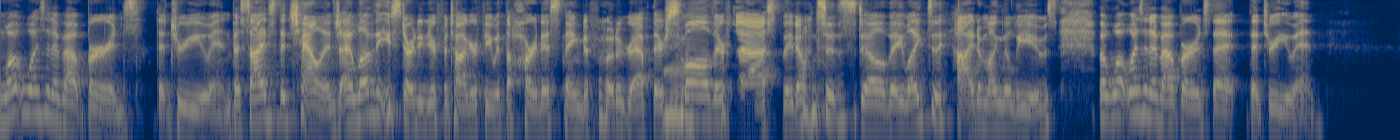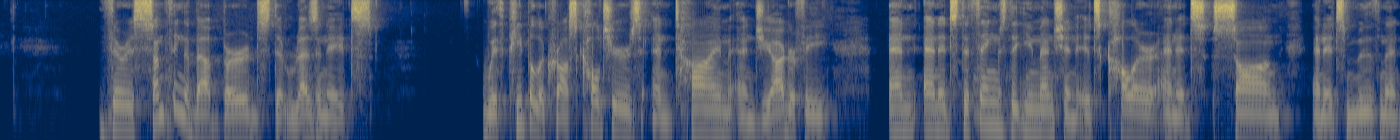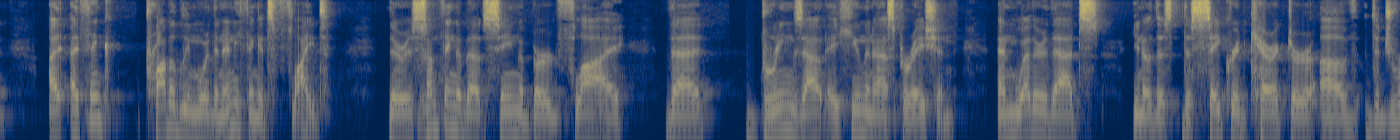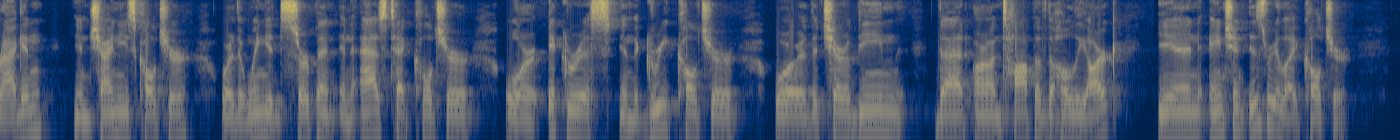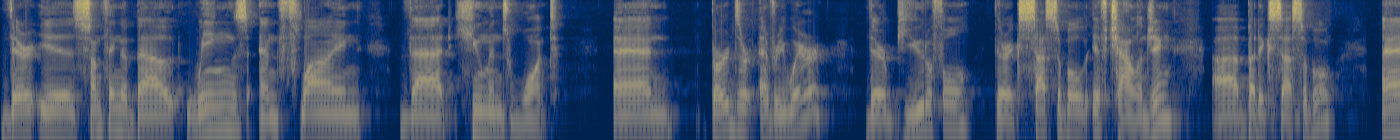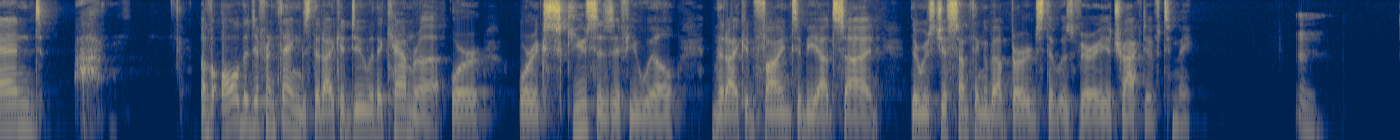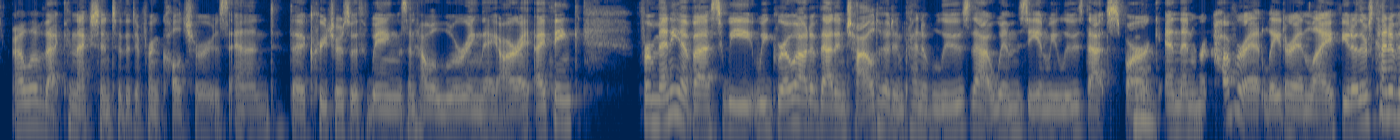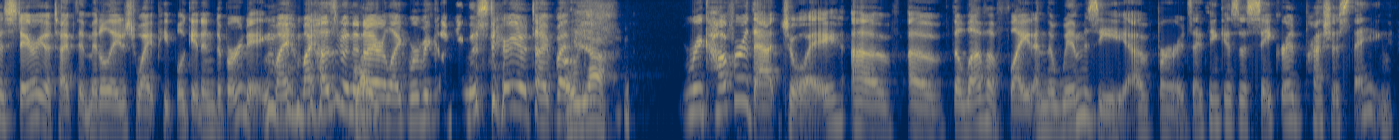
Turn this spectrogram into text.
What was it about birds that drew you in besides the challenge? I love that you started your photography with the hardest thing to photograph. They're mm. small, they're fast, they don't sit still, they like to hide among the leaves. But what was it about birds that that drew you in? There is something about birds that resonates with people across cultures and time and geography. And, and it's the things that you mentioned its color and its song and its movement. I, I think probably more than anything, it's flight. There is hmm. something about seeing a bird fly that brings out a human aspiration. And whether that's, you know, the, the sacred character of the dragon in Chinese culture, or the winged serpent in Aztec culture, or Icarus in the Greek culture, or the cherubim that are on top of the Holy Ark in ancient Israelite culture there is something about wings and flying that humans want. And birds are everywhere. They're beautiful, they're accessible, if challenging, uh, but accessible. And uh, of all the different things that I could do with a camera or or excuses, if you will, that I could find to be outside, there was just something about birds that was very attractive to me. Mm. I love that connection to the different cultures and the creatures with wings and how alluring they are. I, I, think for many of us, we we grow out of that in childhood and kind of lose that whimsy and we lose that spark mm. and then recover it later in life. You know, there's kind of a stereotype that middle aged white people get into birding. My my husband and right. I are like, we're becoming the stereotype. But oh yeah. Recover that joy of of the love of flight and the whimsy of birds, I think is a sacred, precious thing.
